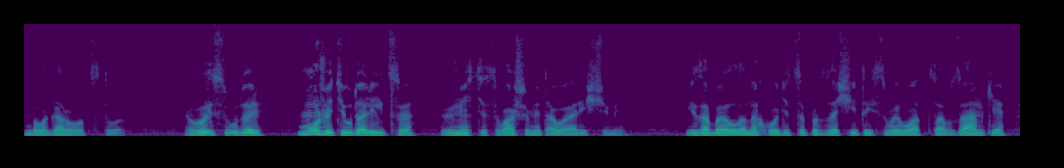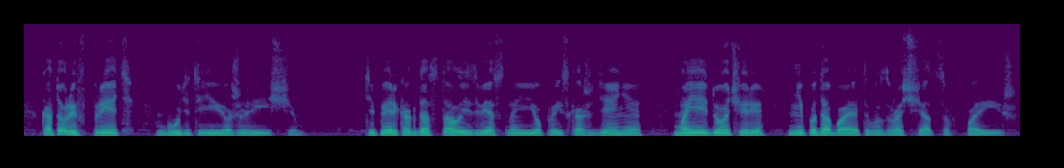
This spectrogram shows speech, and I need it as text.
благородства. «Вы, сударь, можете удалиться вместе с вашими товарищами. Изабелла находится под защитой своего отца в замке, который впредь будет ее жилищем. Теперь, когда стало известно ее происхождение, моей дочери не подобает возвращаться в Париж.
